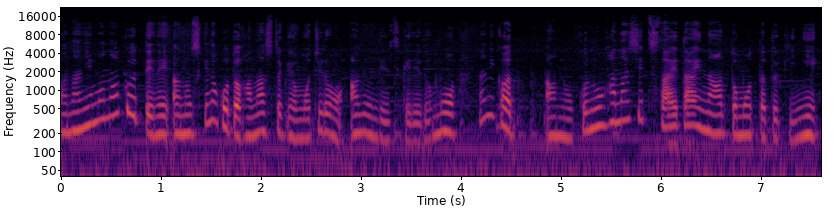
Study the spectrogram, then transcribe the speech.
まあ、何もなくってねあの好きなことを話す時ももちろんあるんですけれども何かあのこの話伝えたいなと思った時に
